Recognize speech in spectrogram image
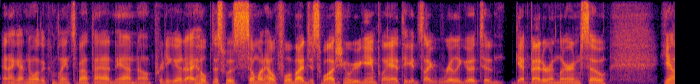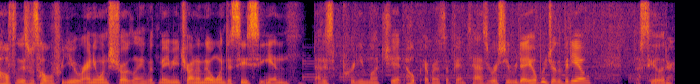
And I got no other complaints about that. Yeah, no, pretty good. I hope this was somewhat helpful by just watching over your gameplay. I think it's like really good to get better and learn. So yeah, hopefully this was helpful for you or anyone struggling with maybe trying to know when to CC. And that is pretty much it. Hope everyone has a fantastic rest of your day. Hope you enjoyed the video. I'll see you later.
